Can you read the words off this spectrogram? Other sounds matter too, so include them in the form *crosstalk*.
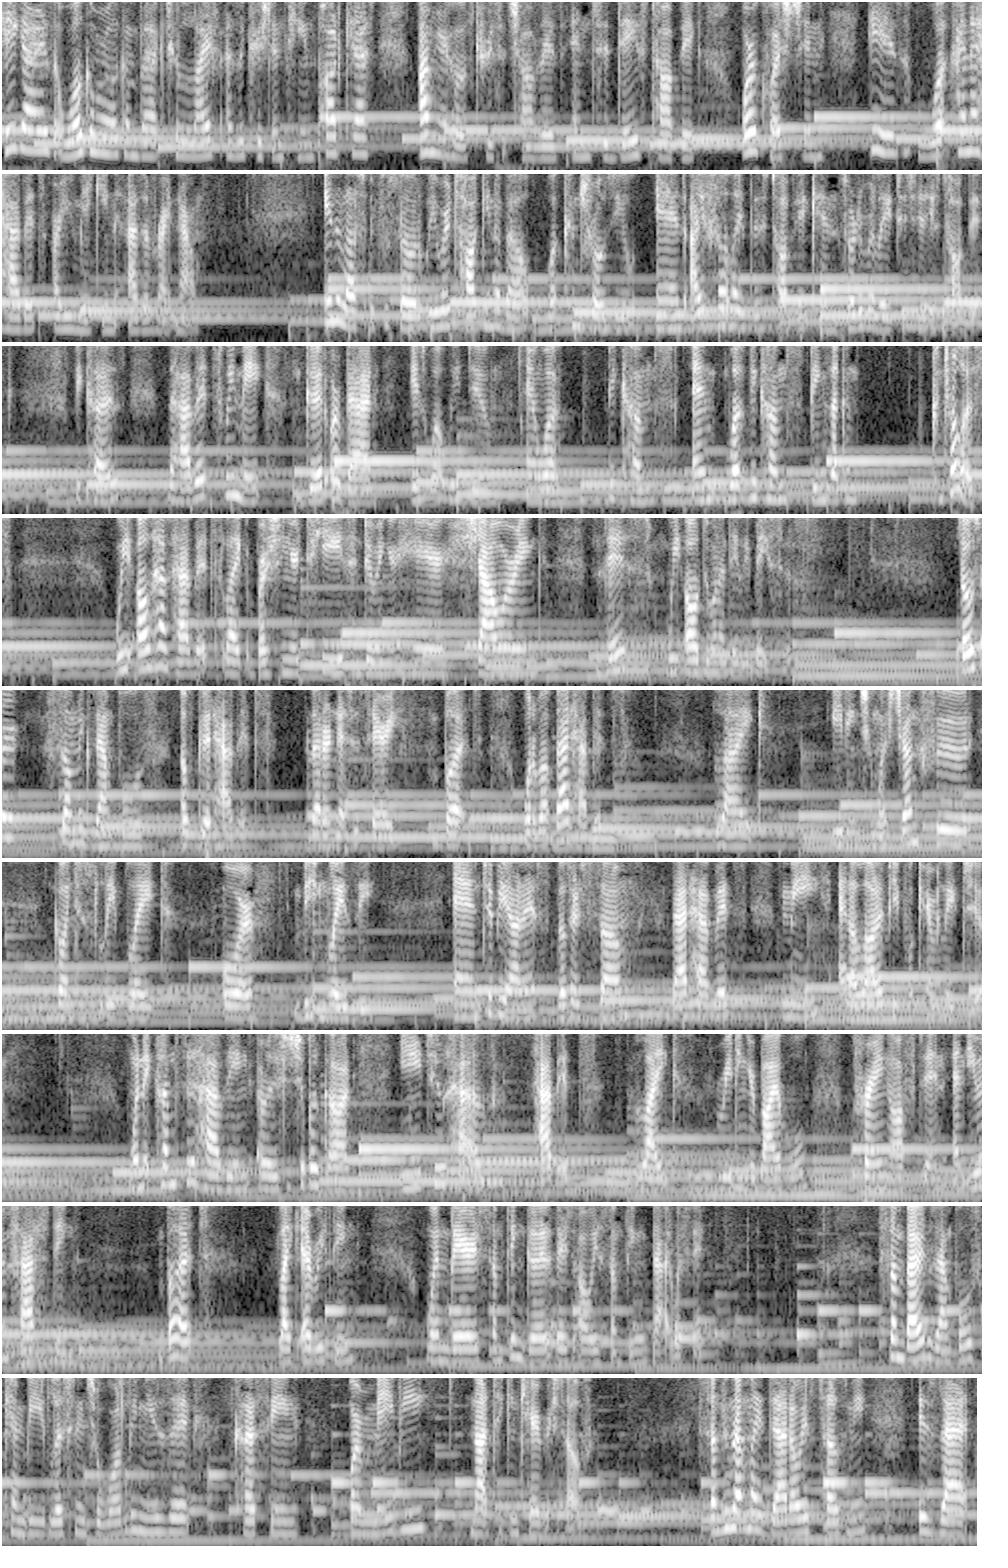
Hey guys, welcome or welcome back to Life as a Christian Teen podcast. I'm your host, Carissa Chavez, and today's topic or question is what kind of habits are you making as of right now? In the last episode, we were talking about what controls you, and I felt like this topic can sort of relate to today's topic because the habits we make, good or bad, is what we do and what becomes and what becomes things that can control us. We all have habits like brushing your teeth, doing your hair, showering. This we all do on a daily basis. Those are some examples of good habits that are necessary, but what about bad habits? Like eating too much junk food, going to sleep late, or *laughs* being lazy. And to be honest, those are some bad habits me and a lot of people can relate to. When it comes to having a relationship with God, you need to have habits like reading your Bible, praying often, and even fasting. But, like everything, when there's something good, there's always something bad with it. Some bad examples can be listening to worldly music, cussing, or maybe not taking care of yourself. Something that my dad always tells me is that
